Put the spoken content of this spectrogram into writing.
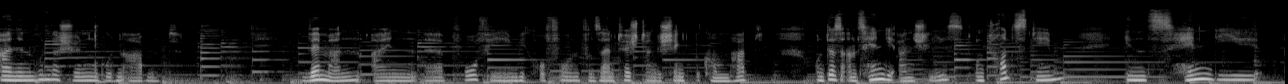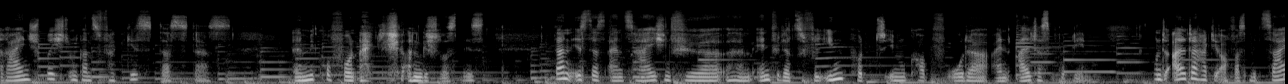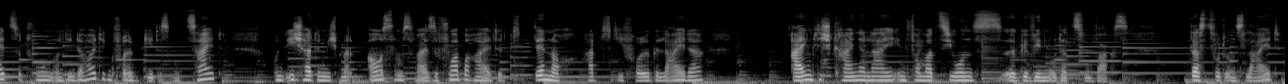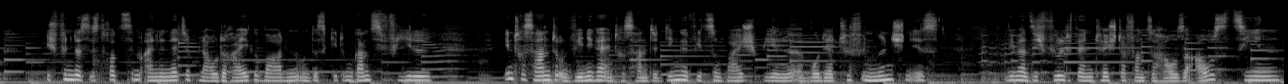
Einen wunderschönen guten Abend. Wenn man ein äh, Profi-Mikrofon von seinen Töchtern geschenkt bekommen hat und das ans Handy anschließt und trotzdem ins Handy reinspricht und ganz vergisst, dass das äh, Mikrofon eigentlich angeschlossen ist, dann ist das ein Zeichen für äh, entweder zu viel Input im Kopf oder ein Altersproblem. Und Alter hat ja auch was mit Zeit zu tun. Und in der heutigen Folge geht es um Zeit. Und ich hatte mich mal ausnahmsweise vorbereitet. Dennoch hat die Folge leider eigentlich keinerlei Informationsgewinn oder Zuwachs. Das tut uns leid. Ich finde, es ist trotzdem eine nette Plauderei geworden und es geht um ganz viel interessante und weniger interessante Dinge, wie zum Beispiel, äh, wo der TÜV in München ist, wie man sich fühlt, wenn Töchter von zu Hause ausziehen,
